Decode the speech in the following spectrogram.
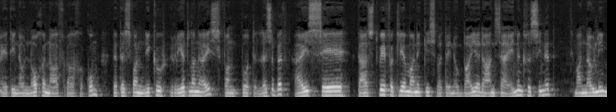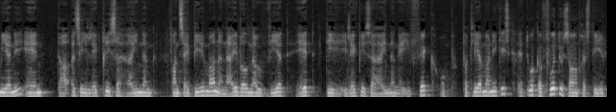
het hier nou nog 'n navraag gekom. Dit is van Nico Redlinghuis van Port Elizabeth. Hy sê daar's twee verkleermannetjies wat hy nou baie daar in sy heining gesien het, maar nou nie meer nie en daar is 'n elektriese heining van sy buurman en hy wil nou weet het die elektriese heining 'n effek op verkleermannetjies. Het ook 'n foto saamgestuur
